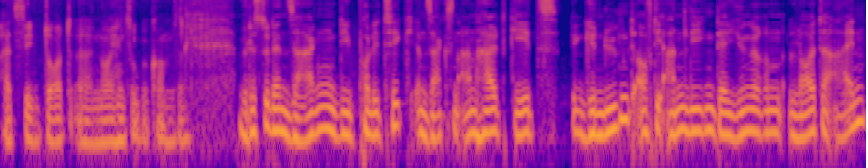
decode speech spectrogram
als sie dort äh, neu hinzugekommen sind. Würdest du denn sagen, die Politik in Sachsen-Anhalt geht genügend auf die Anliegen der jüngeren Leute ein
